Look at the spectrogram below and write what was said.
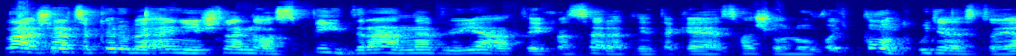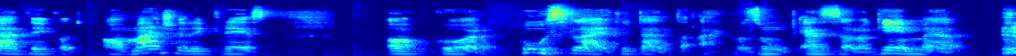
Na és srácok, körülbelül ennyi is lenne a Speedrun nevű játék, ha szeretnétek ehhez hasonló, vagy pont ugyanezt a játékot a második rész, akkor 20 like után találkozunk ezzel a gémmel.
